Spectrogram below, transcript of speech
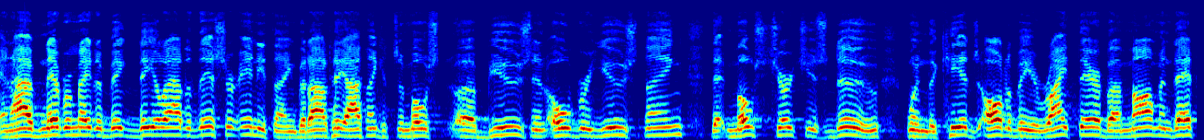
And I've never made a big deal out of this or anything, but I'll tell you, I think it's the most abused and overused thing that most churches do when the kids ought to be right there by mom and dad.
